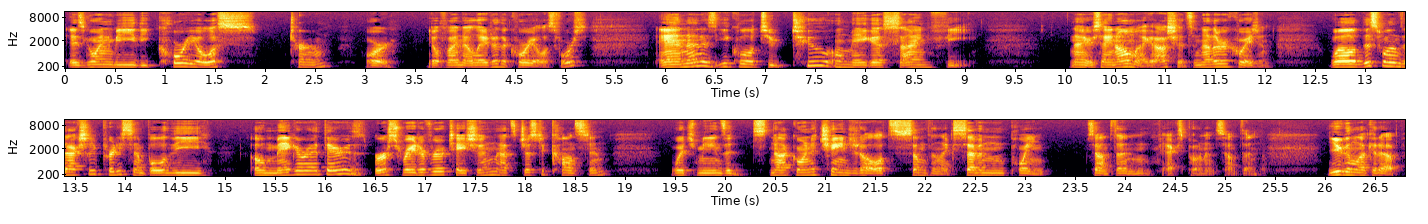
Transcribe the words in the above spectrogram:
is going to be the Coriolis term, or you'll find out later, the Coriolis force. And that is equal to 2 omega sine phi. Now you're saying, oh my gosh, it's another equation. Well, this one's actually pretty simple. The omega right there is Earth's rate of rotation. That's just a constant, which means it's not going to change at all. It's something like 7 point something exponent something. You can look it up.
